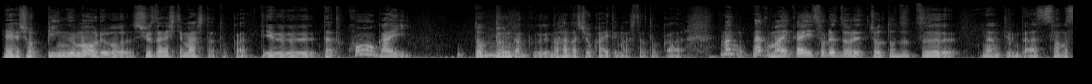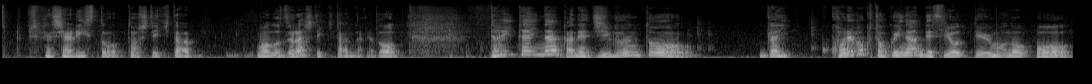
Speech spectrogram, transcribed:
えーショッピングモールを取材してましたとかっていう、だと郊外と文学の話を書いてましたとか、まあ、なんか毎回それぞれちょっとずつ、なんていうんだ、そのスペシャリストとしてきたものをずらしてきたんだけど、大体なんかね、自分と、が、これ僕得意なんですよっていうものを、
